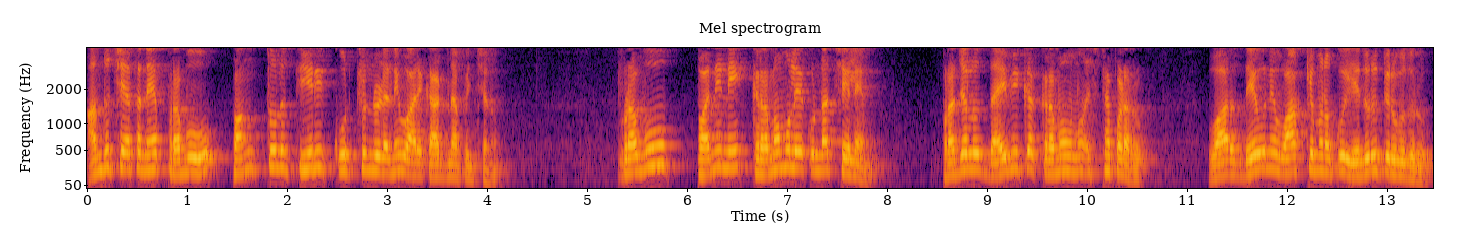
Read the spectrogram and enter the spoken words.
అందుచేతనే ప్రభు పంక్తులు తీరి కూర్చుండుడని వారికి ఆజ్ఞాపించను. ప్రభు పనిని క్రమము లేకుండా చేయలేం. ప్రజలు దైవిక క్రమమును ఇష్టపడరు. వారు దేవుని వాక్యమునకు ఎదురు తిరుగుదురు.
